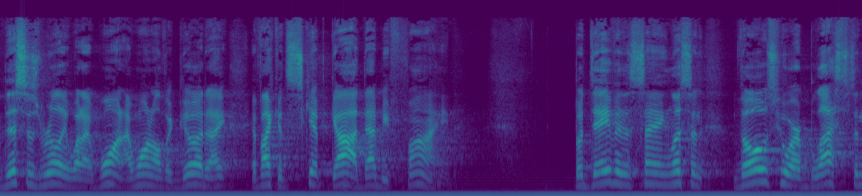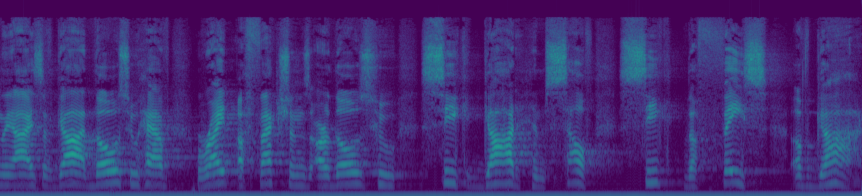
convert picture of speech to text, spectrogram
This is really what I want. I want all the good. I, if I could skip God, that'd be fine. But David is saying, listen, those who are blessed in the eyes of God, those who have right affections, are those who seek God Himself, seek the face of God.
